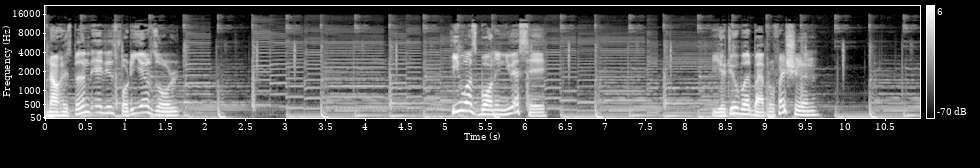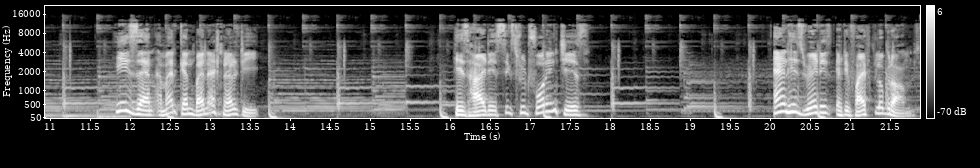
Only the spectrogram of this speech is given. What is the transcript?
Now his present age is 40 years old. He was born in USA. YouTuber by profession. He is an American by nationality. His height is 6 feet 4 inches and his weight is 85 kilograms.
